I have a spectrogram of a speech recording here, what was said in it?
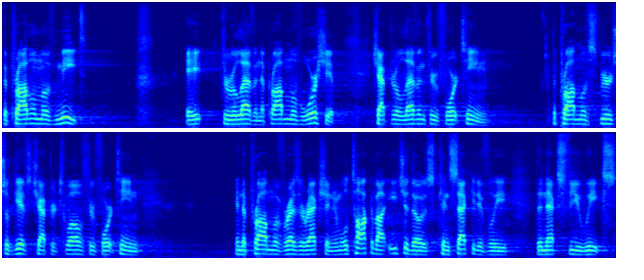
the problem of meat, 8 through 11, the problem of worship, chapter 11 through 14, the problem of spiritual gifts, chapter 12 through 14, and the problem of resurrection. And we'll talk about each of those consecutively the next few weeks.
